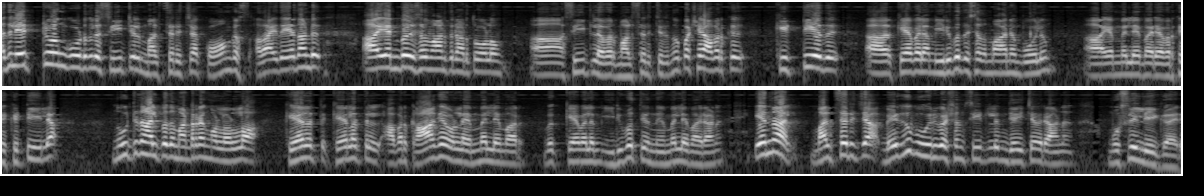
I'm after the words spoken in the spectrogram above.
അതിൽ ഏറ്റവും കൂടുതൽ സീറ്റിൽ മത്സരിച്ച കോൺഗ്രസ്. അതായത് ഏതാണ്ട് എൺപത് ശതമാനത്തിനടുത്തോളം സീറ്റിൽ അവർ മത്സരിച്ചിരുന്നു. പക്ഷേ അവർക്ക് കിട്ടിയത് കേവലം ഇരുപത് ശതമാനം പോലും എം എൽ എമാരെ അവർക്ക് കിട്ടിയില്ല. നൂറ്റി നാൽപ്പത് മണ്ഡലങ്ങളുള്ള കേരളത്തിൽ കേരളത്തിൽ അവർക്കാകെയുള്ള എം എൽ എമാർ കേവലം ഇരുപത്തിയൊന്ന് എം എൽ എമാരാണ്. എന്നാൽ മത്സരിച്ച ബഹുഭൂരിപക്ഷം സീറ്റിലും ജയിച്ചവരാണ് മുസ്ലിം ലീഗുകാർ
